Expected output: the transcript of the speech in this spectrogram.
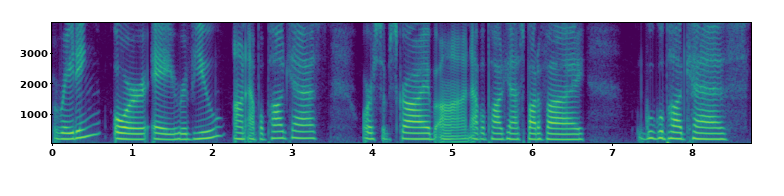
rating or a review on Apple Podcasts or subscribe on Apple Podcast, Spotify, Google Podcast,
